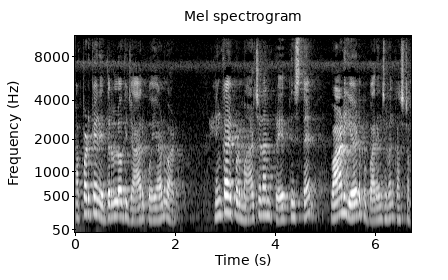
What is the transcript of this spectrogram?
అప్పటికే నిద్రలోకి జారిపోయాడు వాడు. ఇంకా ఇప్పుడు మార్చడానికి ప్రయత్నిస్తే వాడి ఏడుపు భరించడం కష్టం.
